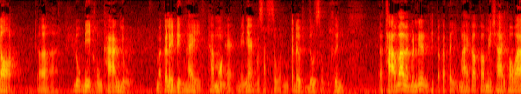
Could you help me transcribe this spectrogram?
ยอดอลูกหนี้คงค้างอยู่ มันก็เลยดึงให้ถ้ามองในในแง่ของสัดส่วนมันก็ดูดูสูงขึ้น แต่ถามว่ามันเป็นเรื่องผิดปกติไหมก็ก็ไม่ใช่ เพราะว่า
